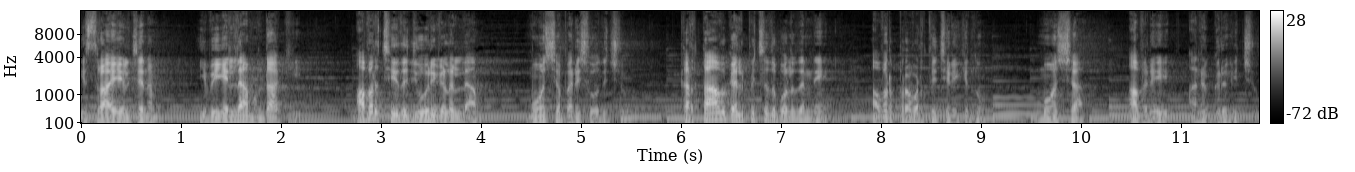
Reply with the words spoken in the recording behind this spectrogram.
ഇസ്രായേൽ ജനം ഇവയെല്ലാം ഉണ്ടാക്കി അവർ ചെയ്ത ജോലികളെല്ലാം മോശ പരിശോധിച്ചു. കർത്താവ് കൽപ്പിച്ചതുപോലെ തന്നെ അവർ പ്രവർത്തിച്ചിരിക്കുന്നു. മോശ അവരെ അനുഗ്രഹിച്ചു.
